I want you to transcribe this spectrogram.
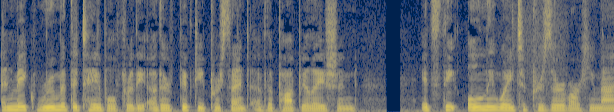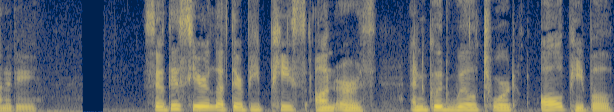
and make room at the table for the other 50% of the population. It's the only way to preserve our humanity. So this year, let there be peace on earth and goodwill toward all people,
